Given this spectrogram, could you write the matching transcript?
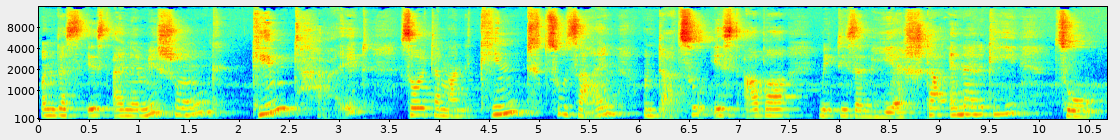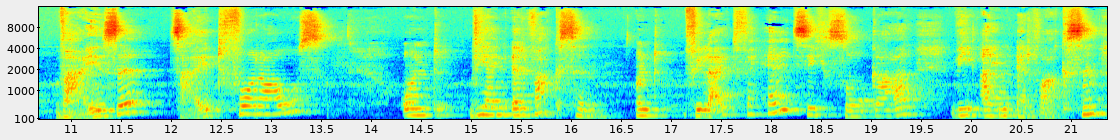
Und das ist eine Mischung Kindheit sollte man Kind zu sein. Und dazu ist aber mit diesem Jeshta-Energie zu weise, Zeit voraus. Und wie ein Erwachsen. Und vielleicht verhält sich sogar wie ein Erwachsen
